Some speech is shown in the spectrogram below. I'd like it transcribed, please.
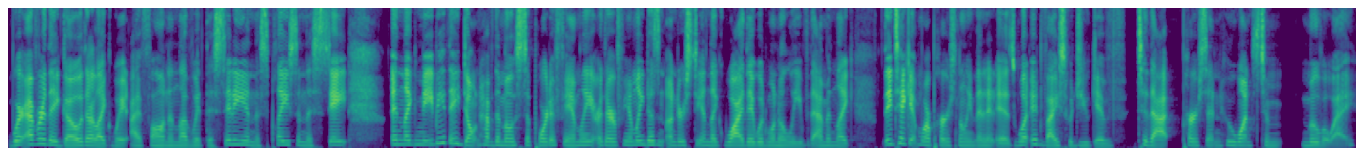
wherever they go, they're like, wait, I've fallen in love with this city and this place and this state and like maybe they don't have the most supportive family or their family doesn't understand like why they would want to leave them and like they take it more personally than it is. What advice would you give to that person who wants to move away?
